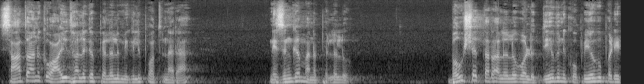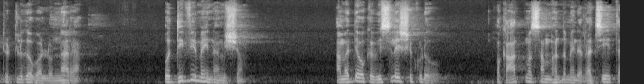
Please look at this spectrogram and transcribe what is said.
సాతానుకు ఆయుధాలుగా పిల్లలు మిగిలిపోతున్నారా? నిజంగా మన పిల్లలు భవిష్యత్ తరాలలో వాళ్ళు దేవునికి ఉపయోగపడేటట్లుగా వాళ్ళు ఉన్నారా ఓ దివ్యమైన అంశం ఆ మధ్య ఒక విశ్లేషకుడు ఒక ఆత్మ సంబంధమైన రచయిత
